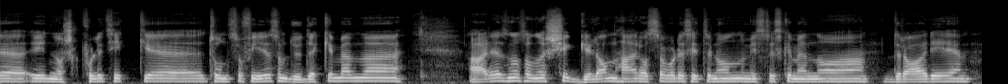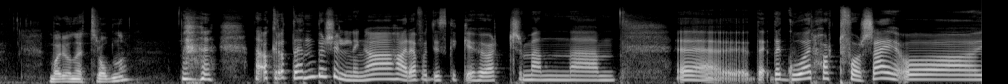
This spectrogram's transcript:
uh, i norsk politikk, uh, Tone Sofie, som du dekker, men er det noen sånne skyggeland her også, hvor det sitter noen mystiske menn og drar i marionettrollene? Nei, akkurat den beskyldninga har jeg faktisk ikke hørt, men uh, det, det, går hardt for seg. Og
